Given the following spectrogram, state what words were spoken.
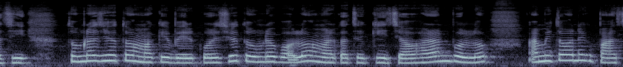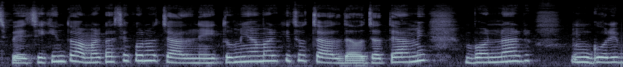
আছি। তোমরা যেহেতু আমাকে বের করেছ, তোমরা বলো আমার কাছে কি চাও। হারান বলল, আমি তো অনেক মাছ পেয়েছি, কিন্তু আমার কাছে কোনো চাল নেই। তুমি আমার কিছু চাল দাও, যাতে আমি বন্যার গরিব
